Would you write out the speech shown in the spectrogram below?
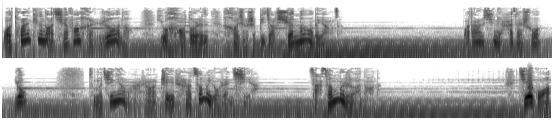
我突然听到前方很热闹，有好多人，好像是比较喧闹的样子。我当时心里还在说：“哟，怎么今天晚上这一片这么有人气啊？咋这么热闹呢？”结果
